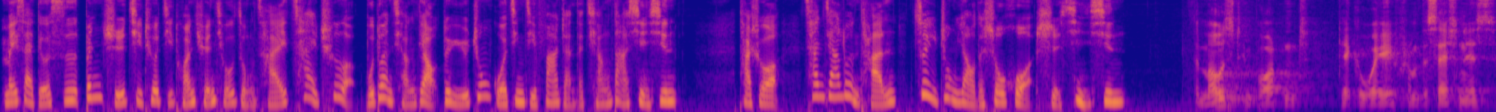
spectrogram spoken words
梅赛德斯奔驰汽车集团全球总裁蔡澈不断强调对于中国经济发展的强大信心。他说：“参加论坛最重要的收获是信心。” The most important takeaway from the session is.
